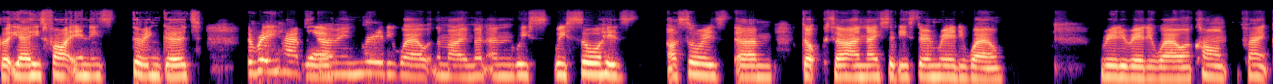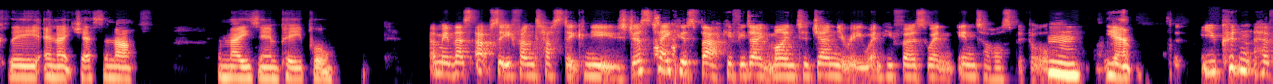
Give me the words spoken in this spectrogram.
But yeah, he's fighting. He's doing good. The rehab's yeah. going really well at the moment, and we we saw his. I saw his um, doctor, and they said he's doing really well, really really well. I can't thank the NHS enough. Amazing people. I mean, that's absolutely fantastic news. Just take us back, if you don't mind, to January when he first went into hospital. Mm, yeah you couldn't have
